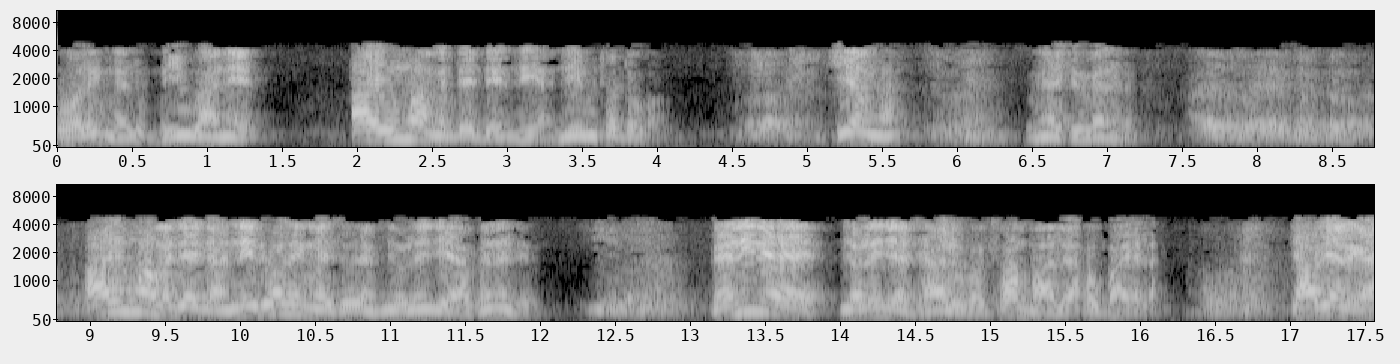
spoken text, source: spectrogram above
ပေါ်လိမ့်မယ်လို့မယူပါနဲ့။အာယုံမှမတက်တဲ့နေရာနေမထွက်တော့ပါဘူး။ ရှင်းမလား။ဘုရားရှင်ပဲနဲ့အာယုံမှမတက်တာနေထွက်လိမ့်မယ်ဆိုရင်မျောလင်းကြဘယ်နဲ့တည်းဘယ်နည်းနဲ့မျောလင်းကြထားလို့ကောထွက်မှာလဲဟုတ်ပါရဲ့လား။ဒါပြန်ဒကာ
